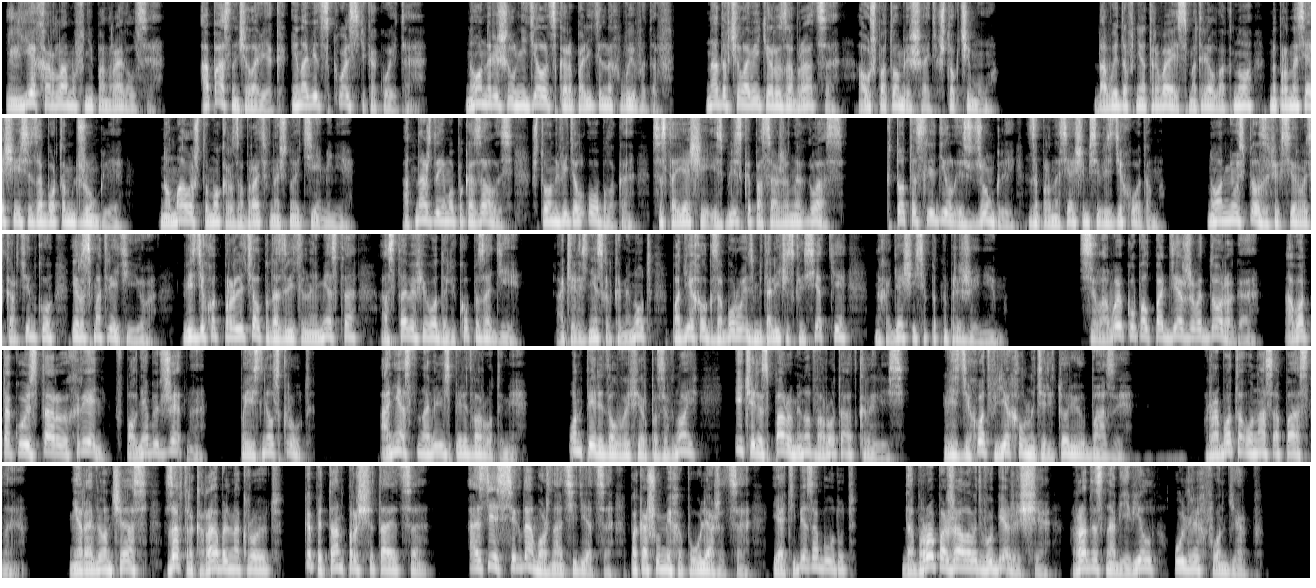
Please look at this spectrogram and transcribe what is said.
Илье Харламов не понравился. Опасный человек и на вид скользкий какой-то. Но он решил не делать скоропалительных выводов. Надо в человеке разобраться, а уж потом решать, что к чему. Давыдов, не отрываясь, смотрел в окно на проносящиеся за бортом джунгли, но мало что мог разобрать в ночной темени. Однажды ему показалось, что он видел облако, состоящее из близко посаженных глаз. Кто-то следил из джунглей за проносящимся вездеходом. Но он не успел зафиксировать картинку и рассмотреть ее. Вездеход пролетел подозрительное место, оставив его далеко позади. а через несколько минут подъехал к забору из металлической сетки, находящейся под напряжением. «Силовой купол поддерживать дорого, а вот такую старую хрень вполне бюджетно», — пояснил Скрут. Они остановились перед воротами. Он передал в эфир позывной, и через пару минут ворота открылись. Вездеход въехал на территорию базы. Работа у нас опасная. Не равен час, завтра корабль накроют, капитан просчитается. А здесь всегда можно отсидеться, пока шумиха поуляжется, и о тебе забудут. Добро пожаловать в убежище, радостно объявил Ульрих фон Герб.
